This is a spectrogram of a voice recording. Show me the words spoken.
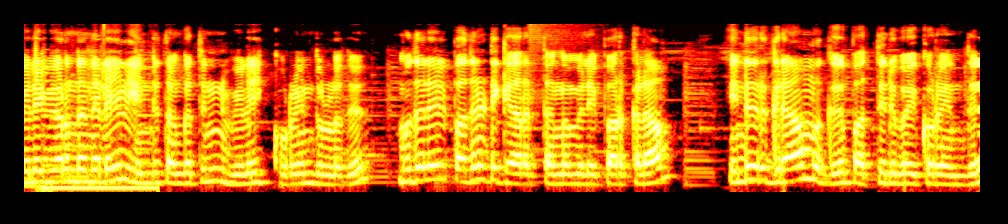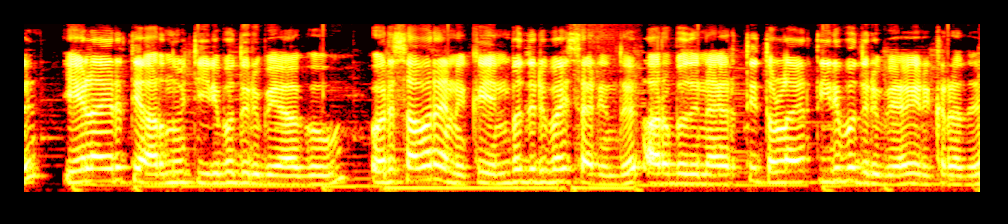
விலை உயர்ந்த நிலையில் இன்று தங்கத்தின் விலை குறைந்துள்ளது. முதலில் பதினெட்டு கேரட் தங்கம் விலை பார்க்கலாம். இன்று ஒரு கிராமுக்கு பத்து ரூபாய் குறைந்து ஏழாயிரத்தி அறுநூற்றி இருபது ரூபாயாகவும் ஒரு சவரனுக்கு எண்பது ரூபாய் சரிந்து அறுபதினாயிரத்தி தொள்ளாயிரத்தி இருபது ரூபாயாக இருக்கிறது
